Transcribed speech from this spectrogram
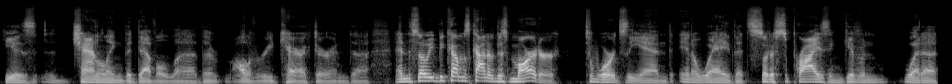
he is channeling the devil, uh, the Oliver Reed character, and uh, and so he becomes kind of this martyr towards the end in a way that's sort of surprising given what a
